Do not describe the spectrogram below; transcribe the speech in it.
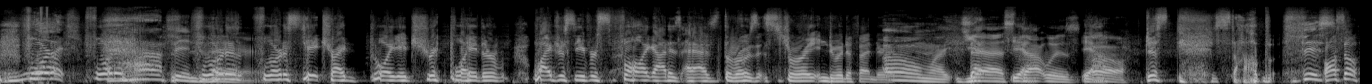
what Florida happened Florida, there? Florida State tried pulling a trick play. Their wide receivers falling on his ass, throws it straight into a defender. Oh my! Yes, yeah. that was. Yeah. Oh. Just stop. This- Also,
